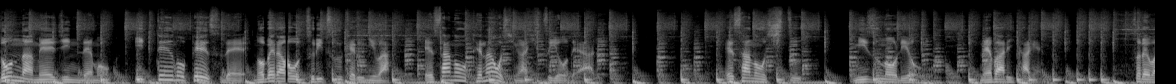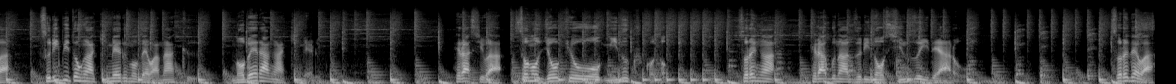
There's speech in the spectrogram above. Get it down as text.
どんな名人でも一定のペースでノベラを釣り続けるには餌の手直しが必要である。餌の質水の量粘り加減。それは釣り人が決めるのではなくノベラが決める。ヘラシはその状況を見抜くこと。それがヘラブナ釣りの真髄であろう。それでは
